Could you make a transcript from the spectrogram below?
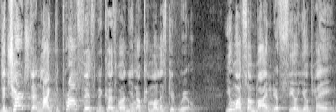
The church doesn't like the prophets because, well, you know, come on, let's get real. You want somebody to feel your pain.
